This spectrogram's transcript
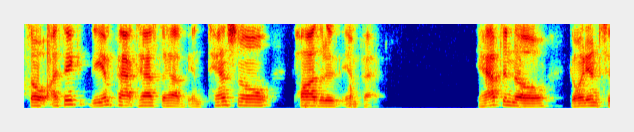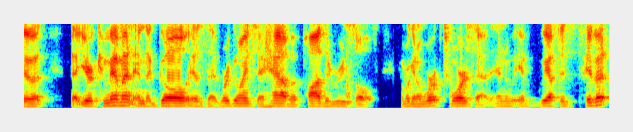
So I think the impact has to have intentional positive impact. You have to know going into it that your commitment and the goal is that we're going to have a positive result and we're going to work towards that. And if we have to pivot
